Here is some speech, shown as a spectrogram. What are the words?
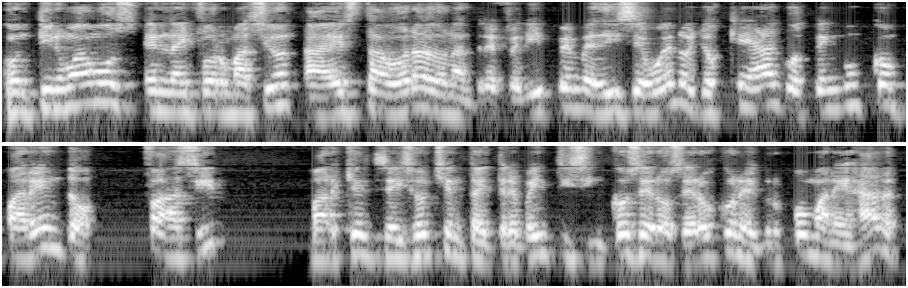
Continuamos en la información a esta hora. Don Andrés Felipe me dice, bueno, ¿yo qué hago? Tengo un comparendo. Fácil. Marque el 683-2500 con el Grupo Manejar.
